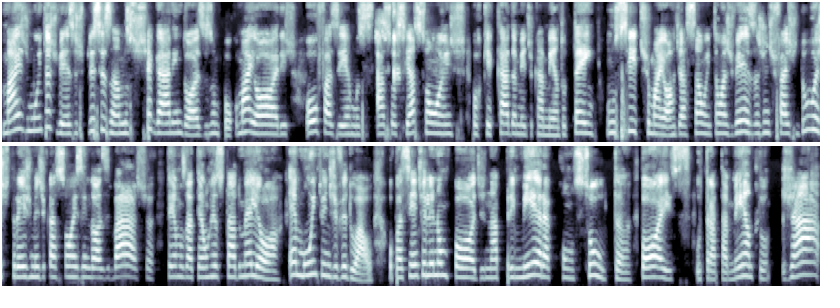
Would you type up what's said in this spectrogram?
Mas muitas vezes precisamos chegar em doses um pouco maiores ou fazermos associações, porque cada medicamento tem um sítio maior de ação, então às vezes a gente faz duas, três medicações em dose baixa, temos até um resultado melhor. É muito individual. O paciente ele não pode na primeira consulta pós o tratamento já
